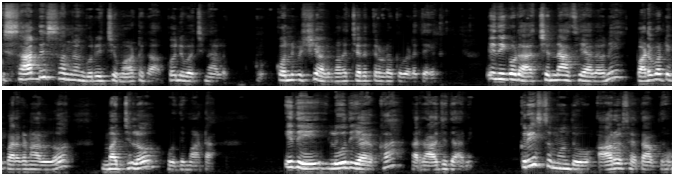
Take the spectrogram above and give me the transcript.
ఈ సార్థి సంఘం గురించి మాటగా కొన్ని వచనాలు కొన్ని విషయాలు మన చరిత్రలోకి వెళితే ఇది కూడా చిన్న ఆసియాలోని పడవటి పరగణాలలో మధ్యలో ఉంది మాట. ఇది లూదియా యొక్క రాజధాని. క్రీస్తు ముందు ఆరో శతాబ్దం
